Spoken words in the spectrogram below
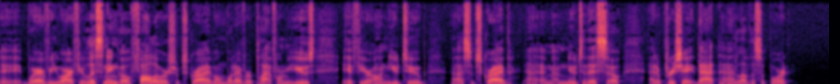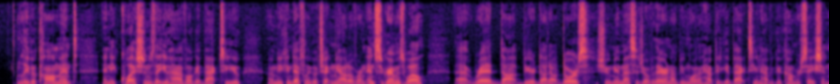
uh, wherever you are. If you're listening, go follow or subscribe on whatever platform you use. If you're on YouTube, uh, subscribe. I'm, I'm new to this, so I'd appreciate that. I love the support. Leave a comment. Any questions that you have, I'll get back to you. Um, you can definitely go check me out over on Instagram as well at red.beard.outdoors. Shoot me a message over there, and I'd be more than happy to get back to you and have a good conversation.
